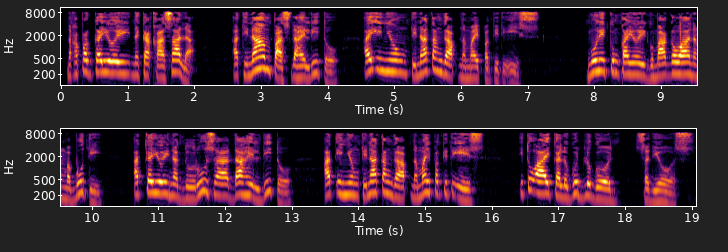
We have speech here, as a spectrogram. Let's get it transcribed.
na kapag kayo'y nagkakasala at hinahampas dahil dito, ay inyong tinatanggap na may pagtitiis. Ngunit kung kayo'y gumagawa ng mabuti at kayo'y nagdurusa dahil dito at inyong tinatanggap na may pagtitiis, ito ay kalugod-lugod sa Diyos.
